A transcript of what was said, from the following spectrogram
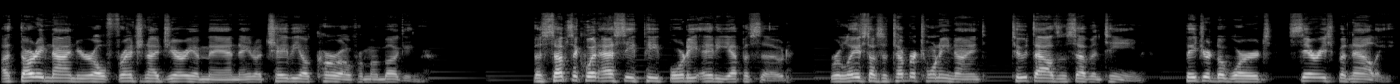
a 39-year-old French-Nigerian man named Achebe Okoro from a mugging. The subsequent SCP-4080 episode, released on September 29, 2017, featured the words Series Finale,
